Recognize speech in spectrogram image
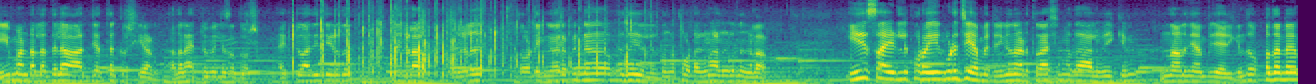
ഈ മണ്ഡലത്തിലെ ആദ്യത്തെ കൃഷിയാണ്. അതാണ് ഏറ്റവും വലിയ സന്തോഷം. ഏറ്റവും ആദ്യം ചെയ്യുന്നത് നിങ്ങളാണ്. നിങ്ങൾ തുടങ്ങിയവരെ പിന്നെ ഇത് ഇല്ല നിങ്ങൾ തുടങ്ങുന്ന ആളുകൾ നിങ്ങളാണ്. ഈ സൈഡിൽ കുറേയും കൂടെ ചെയ്യാൻ പറ്റും. എനിക്കൊന്ന് അടുത്ത പ്രാവശ്യം അത് ആലോചിക്കും എന്നാണ് ഞാൻ വിചാരിക്കുന്നത്. ഒപ്പം തന്നെ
